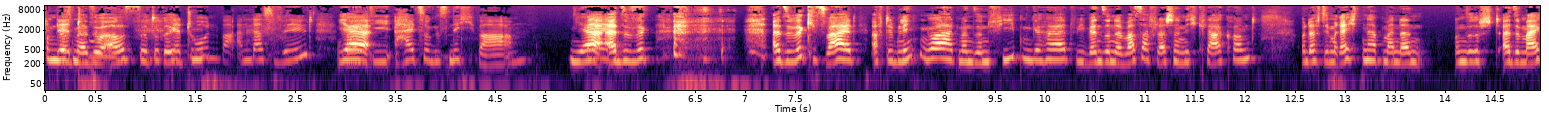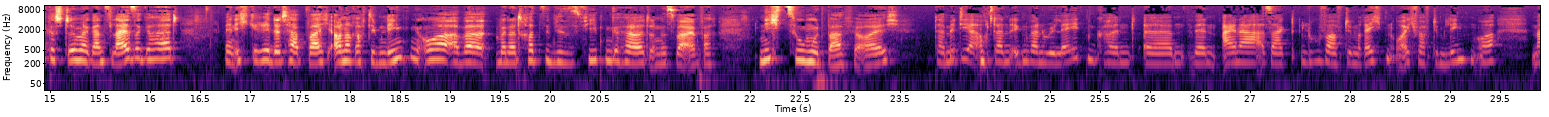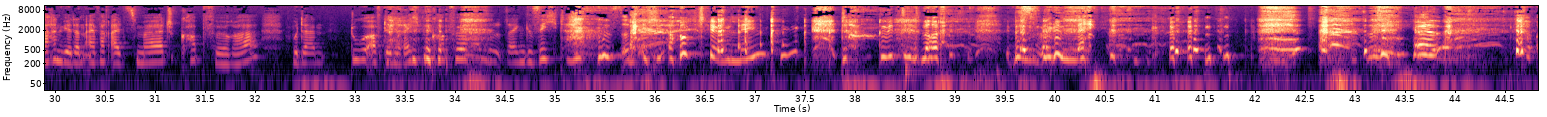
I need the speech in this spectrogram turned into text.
um der das mal Ton, so auszudrücken. Der Ton war anders wild, ja. weil die Heizung es nicht war. Ja, Bam. also wirklich, also wirklich, es war halt, auf dem linken Ohr hat man so ein Fiepen gehört, wie wenn so eine Wasserflasche nicht klarkommt. Und auf dem rechten hat man dann unsere, also Maikes Stimme ganz leise gehört. Wenn ich geredet habe, war ich auch noch auf dem linken Ohr, aber man hat trotzdem dieses Fiepen gehört und es war einfach nicht zumutbar für euch. Damit ihr auch dann irgendwann relaten könnt, ähm, wenn einer sagt, Lou war auf dem rechten Ohr, ich war auf dem linken Ohr, machen wir dann einfach als Merch Kopfhörer, wo dann du auf dem rechten Kopfhörer so dein Gesicht hast und ich auf dem linken, damit die Leute das relaten können.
